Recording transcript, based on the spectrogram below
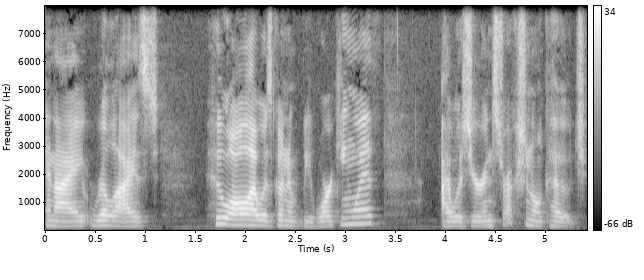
and I realized who all I was going to be working with, I was your instructional coach.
